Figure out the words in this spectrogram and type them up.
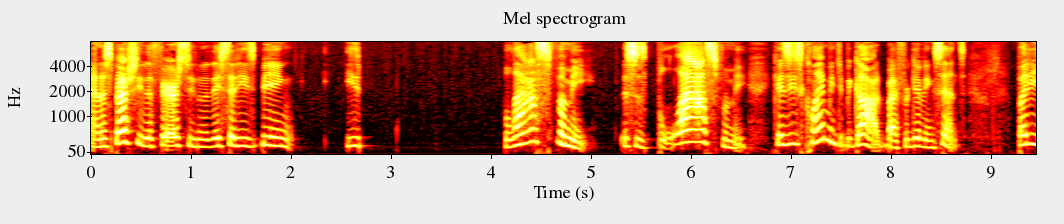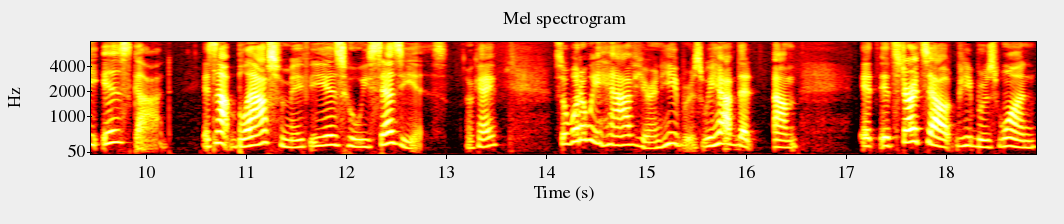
and especially the Pharisees, they said he's being he's blasphemy. This is blasphemy because he's claiming to be God by forgiving sins, but he is God. It's not blasphemy if he is who he says he is. Okay, so what do we have here in Hebrews? We have that um, it it starts out Hebrews one.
